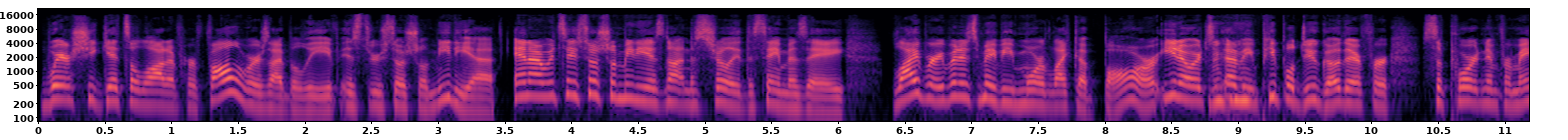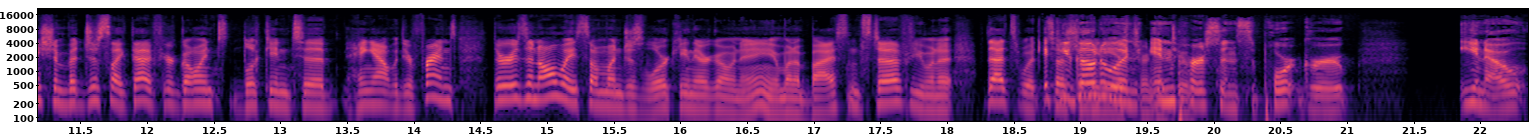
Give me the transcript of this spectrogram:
Where she gets a lot of her followers, I believe, is through social media. And I would say social media is not necessarily the same as a library, but it's maybe more like a bar. You know, it's I mm-hmm. mean, people do go there for support and information, but just like that, if you're going to looking to hang out with your friends, there isn't always someone just lurking there going, Hey, you want to buy some stuff? You want to that's what if you go to an in-person support group you know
